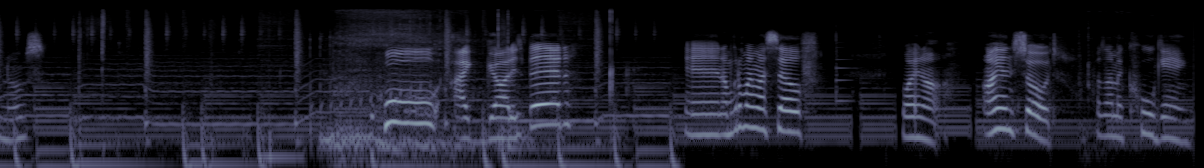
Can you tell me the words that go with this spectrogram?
Who knows? Whoa! I got his bed. And I'm gonna buy myself, why not? Iron Sword, because I'm a cool gang.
